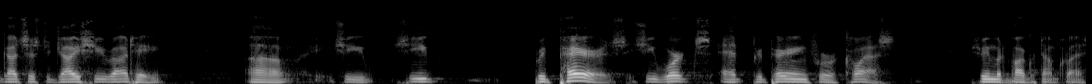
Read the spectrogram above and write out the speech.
god sister Jaishi Radhe, uh, she she prepares, she works at preparing for a class, Srimad Bhagavatam class.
